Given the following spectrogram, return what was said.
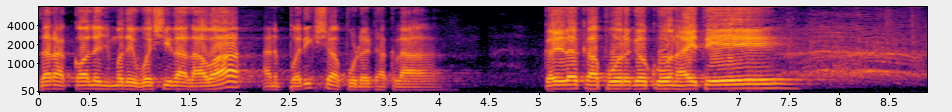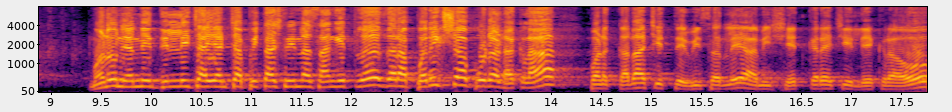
जरा कॉलेजमध्ये वशिला लावा आणि परीक्षा पुढे ढकला. कळलं का पोरग कोण आहे ते? म्हणून यांनी दिल्लीच्या यांच्या पिताश्रींना सांगितलं जरा परीक्षा पुढे ढकला पण कदाचित ते विसरले. आम्ही शेतकऱ्याची लेकरं आहो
